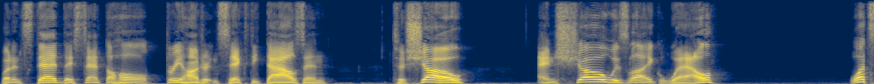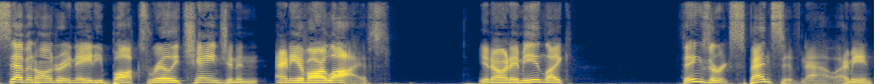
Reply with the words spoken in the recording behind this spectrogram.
but instead they sent the whole 360,000 to Sho and Sho was like, "Well, what's 780 bucks really changing in any of our lives?" You know what I mean? Like things are expensive now. I mean,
